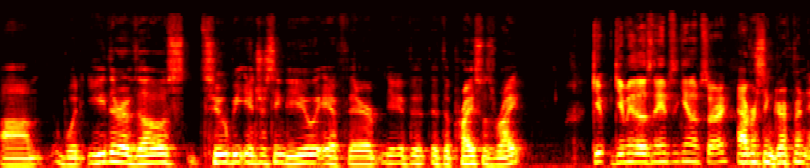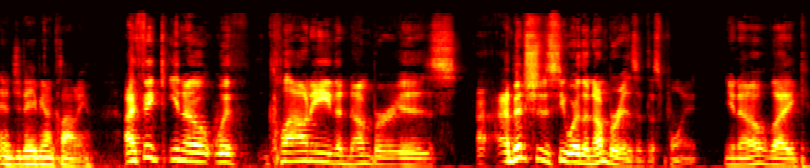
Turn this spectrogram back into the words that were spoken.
Um, would either of those two be interesting to you if they're if the, if the price was right? Give, give me those names again. I'm sorry. Everson Griffen and Jadeveon Clowney. I think you know with Clowney, the number is. I, I'm interested to see where the number is at this point. You know, like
